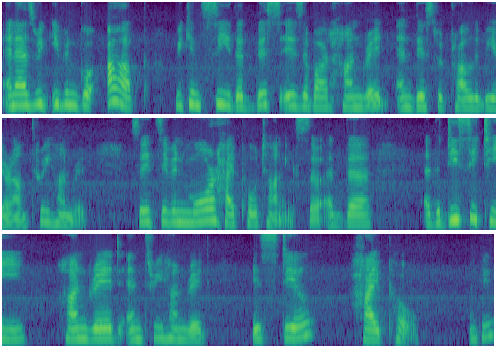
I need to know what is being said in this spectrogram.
And as we even go up we can see that this is about 100 and this would probably be around 300 so it's even more hypotonic. So at the at the DCT 100 and 300 is still hypo okay?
